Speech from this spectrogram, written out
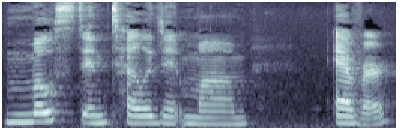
most intelligent mom ever.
